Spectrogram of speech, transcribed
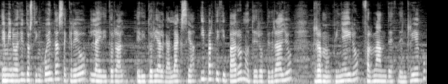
En 1950 se creou la editorial, editorial Galaxia e participaron Otero Pedrallo, Ramón Piñeiro, Fernández del Riego,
